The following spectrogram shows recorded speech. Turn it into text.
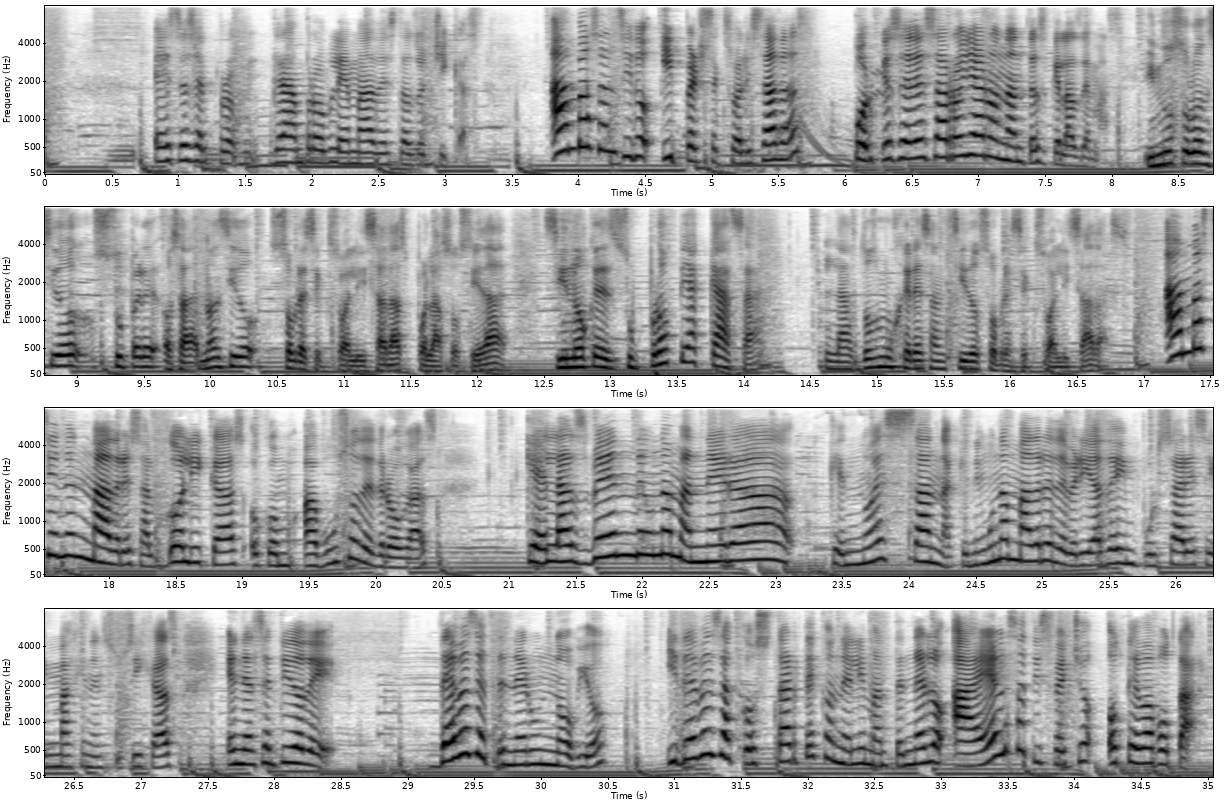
Ese es el pro- gran problema de estas dos chicas. Ambas han sido hipersexualizadas porque se desarrollaron antes que las demás. Y no solo han sido súper, o sea, no han sido sobresexualizadas por la sociedad, sino que desde su propia casa, las dos mujeres han sido sobresexualizadas. Ambas tienen madres alcohólicas o con abuso de drogas que las ven de una manera que no es sana, que ninguna madre debería de impulsar esa imagen en sus hijas, en el sentido de, debes de tener un novio y debes de acostarte con él y mantenerlo a él satisfecho o te va a votar.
